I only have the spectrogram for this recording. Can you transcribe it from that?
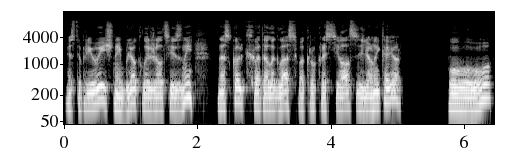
Вместо привычной блеклой желтизны, насколько хватало глаз, вокруг расстилался зеленый ковер. «О-о-о!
